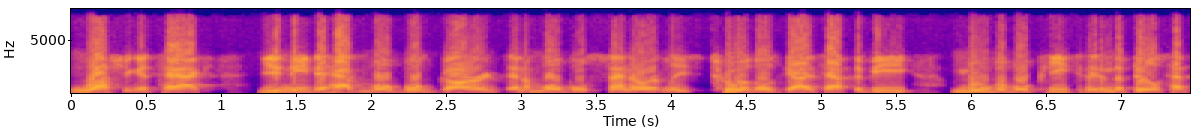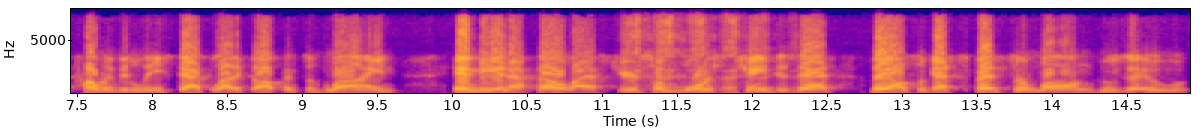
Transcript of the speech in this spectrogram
rushing attack, you need to have mobile guards and a mobile center, or at least two of those guys have to be movable pieces. And the Bills had probably the least athletic offensive line in the NFL last year. So Morse changes that. They also got Spencer Long, who's a, who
